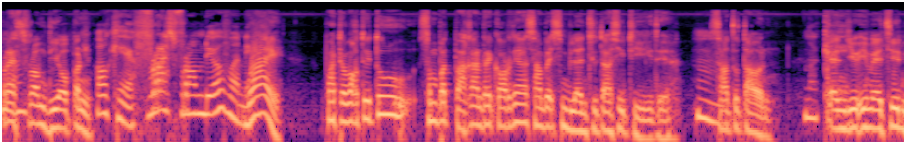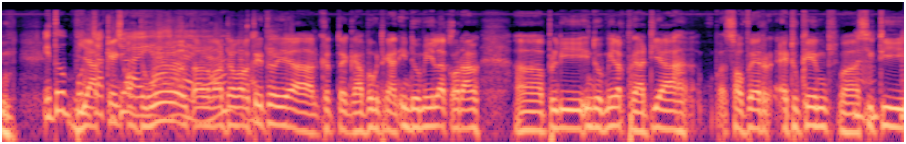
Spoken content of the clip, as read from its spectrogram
Fresh from the open. Oke, fresh from the oven ya. Why? Pada waktu itu sempat bahkan rekornya sampai 9 juta CD gitu ya. Satu tahun. Oke. Can you imagine? Itu puncak king of the jaya world ya. pada waktu itu ya gabung dengan Indomilk orang eh, beli Indomilk berhadiah software EduGame eh, CD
